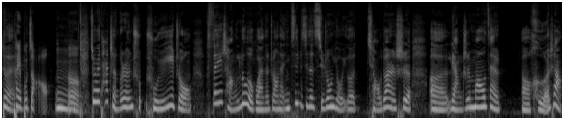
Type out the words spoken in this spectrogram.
对，他也不找，嗯嗯。就是他整个人处处于一种非常乐观的状态。你记不记得其中有一个桥段是，呃，两只猫在呃和尚，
